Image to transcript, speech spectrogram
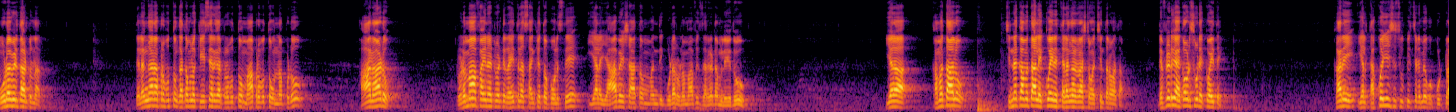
మూడో విడత అంటున్నారు. తెలంగాణ ప్రభుత్వం గతంలో కేసీఆర్ గారి ప్రభుత్వం మా ప్రభుత్వం ఉన్నప్పుడు ఆనాడు రుణమాఫీ అయినటువంటి రైతుల సంఖ్యతో పోలిస్తే ఇవాళ యాభై శాతం మంది కూడా రుణమాఫీ జరగడం లేదు. ఇలా కమతాలు చిన్న కమతాలు ఎక్కువైనాయి తెలంగాణ రాష్ట్రం వచ్చిన తర్వాత. డెఫినెట్గా అకౌంట్స్ కూడా ఎక్కువైతాయి. కానీ ఇలా తక్కువ చేసి చూపించడమే ఒక కుట్ర.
